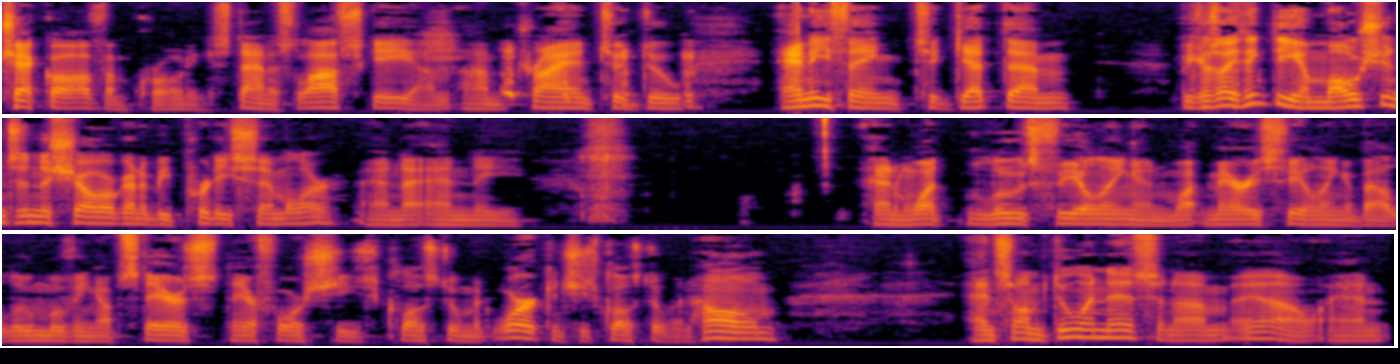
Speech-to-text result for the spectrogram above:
Chekhov. I'm quoting Stanislavski. I'm I'm trying to do anything to get them because I think the emotions in the show are going to be pretty similar, and and the and what Lou's feeling and what Mary's feeling about Lou moving upstairs. Therefore, she's close to him at work and she's close to him at home. And so I'm doing this and I'm, you know, and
